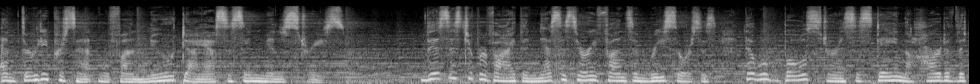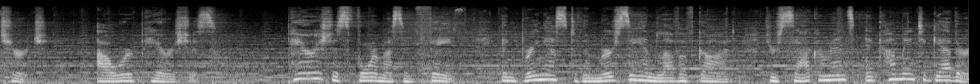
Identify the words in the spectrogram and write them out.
and 30% will fund new diocesan ministries. This is to provide the necessary funds and resources that will bolster and sustain the heart of the Church our parishes. Parishes form us in faith and bring us to the mercy and love of God through sacraments and coming together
